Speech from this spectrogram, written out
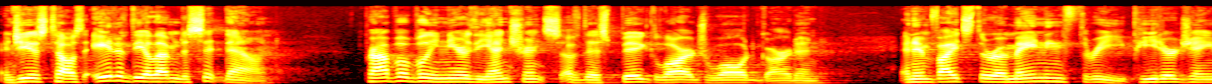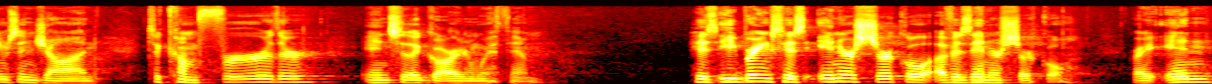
and Jesus tells eight of the 11 to sit down, probably near the entrance of this big, large walled garden and invites the remaining three, Peter, James, and John, to come further into the garden with him. His, he brings his inner circle of his inner circle, right, in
